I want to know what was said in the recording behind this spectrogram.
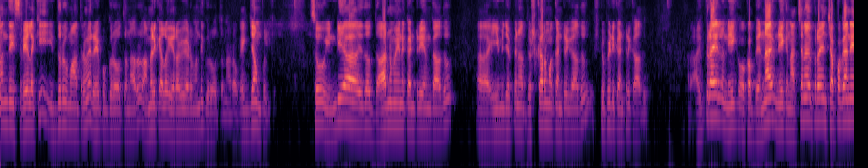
మంది స్త్రీలకి ఇద్దరు మాత్రమే రేపు గురవుతున్నారు. అమెరికాలో ఇరవై ఏడు మంది గురవుతున్నారు. ఒక ఎగ్జాంపుల్కి. సో ఇండియా ఏదో దారుణమైన కంట్రీ ఏం కాదు. ఈమె చెప్పిన దుష్కర్మ కంట్రీ కాదు స్టూపిడ్ కంట్రీ కాదు. అభిప్రాయాలు నీకు ఒక భిన్న నీకు నచ్చని అభిప్రాయం చెప్పగానే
